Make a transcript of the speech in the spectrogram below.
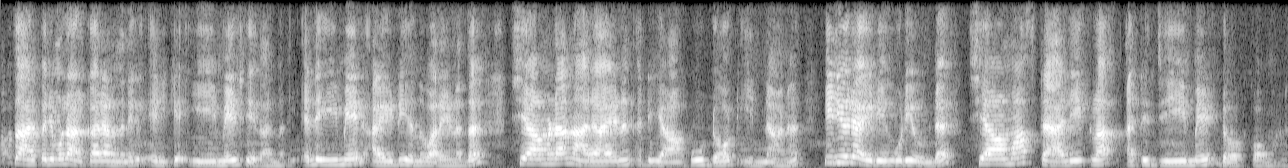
അപ്പോൾ താല്പര്യമുള്ള ആൾക്കാരാണെന്നുണ്ടെങ്കിൽ എനിക്ക് ഇമെയിൽ ചെയ്താൽ മതി. എന്റെ ഇമെയിൽ ഐ ഡി എന്ന് പറയുന്നത് Shyamala Narayanan at Yahoo dot in ആണ്. ഇനിയൊരു ഐ ഡിയും കൂടി ഉണ്ട്. ശ്യാമ സ്റ്റാലി class at Gmail dot com ആണ്.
